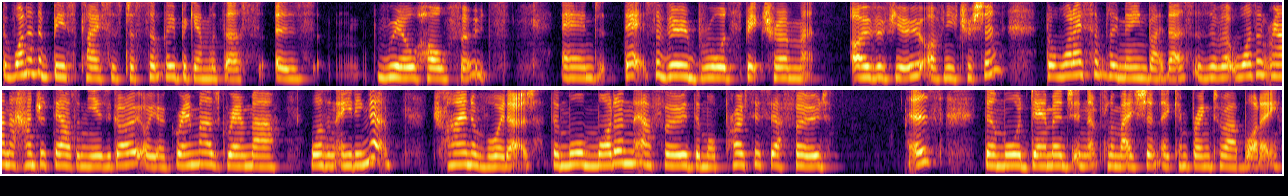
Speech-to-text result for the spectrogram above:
the, one of the best places to simply begin with this is real whole foods. And that's a very broad spectrum overview of nutrition. But what I simply mean by this is if it wasn't around 100,000 years ago or your grandma's grandma wasn't eating it, try and avoid it. The more modern our food, the more processed our food is, the more damage and inflammation it can bring to our body.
